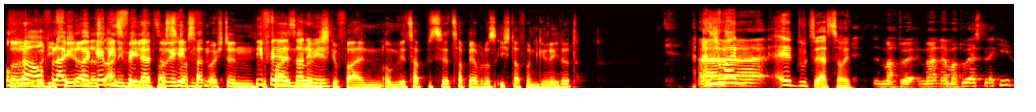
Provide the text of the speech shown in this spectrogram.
Okay. Oder auch die vielleicht Fehler über Gabby's. Fehler zu was, reden. Was hat euch denn Die Fehler gefallen oder nicht gefallen? Und jetzt hab, bis jetzt hab ja bloß ich davon geredet. Also ich meine, äh, du zuerst, sorry. Mach du, mach, mach du erst Blackie?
